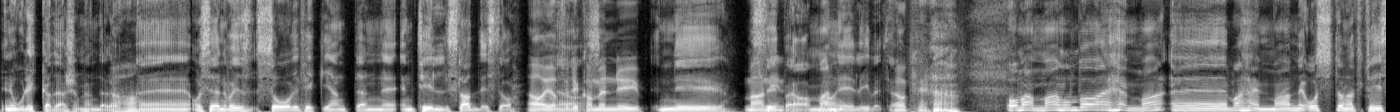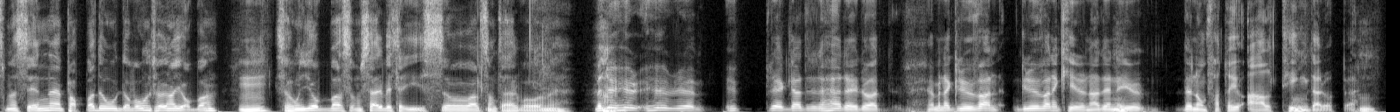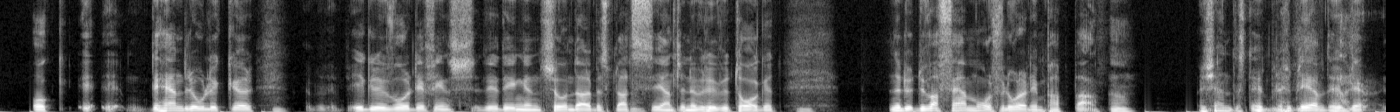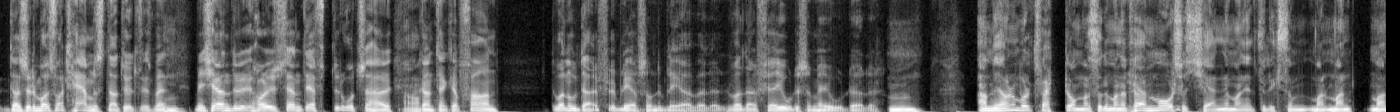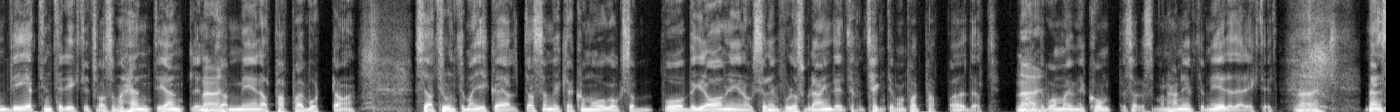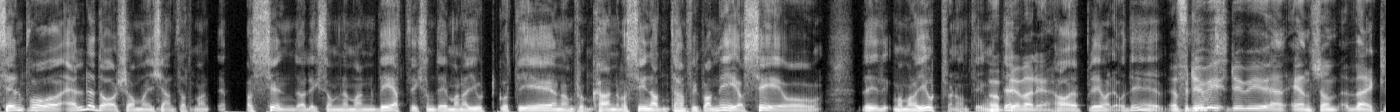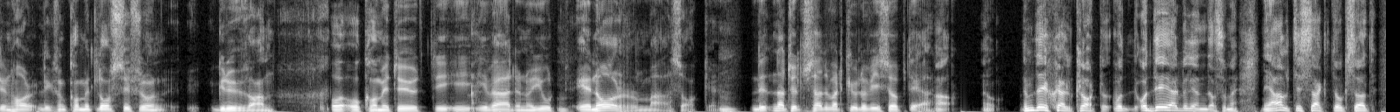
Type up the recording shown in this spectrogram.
en olycka där som hände. Eh, och sen var det ju så vi fick egentligen eh, en till sladdis då. Ja, ja, för det kom en ny... Ny Man in- ja, man Ja. i livet. Ja. Okej. Och mamma hon var hemma, eh, var hemma med oss då naturligtvis, men sen när pappa dog då var hon tvungen att jobba. Mm. Så hon jobbade som servitris och allt sånt där. Var hon, Men du, hur, hur, eh, hur präglade det här dig då? Att, jag menar gruvan, gruvan i Kiruna, den, är ju, den omfattar ju allting där uppe. Och eh, eh, det händer olyckor i gruvor, det finns, det, det är ingen sund arbetsplats egentligen överhuvudtaget. När du, du var fem år förlorade din pappa. Mm. Hur kändes det? Hur, blev det? Hur blev, alltså det måste varit hemskt naturligtvis, men, men kände har du känt efteråt så här, kan du tänka, fan, det var nog därför det blev som det blev, eller det var därför jag gjorde som jag gjorde, eller? Ja, men jag har nog varit tvärtom. Alltså, när man är fem år så känner man inte, liksom, man, man, man vet inte riktigt vad som har hänt egentligen. Nej. Utan mer att pappa är borta. Så jag tror inte man gick och ältade så mycket. Jag kommer ihåg också på begravningen också när vi for och sprang det, tänkte man på att pappa hade dött. Nej. Ja, då var man ju med kompisar, så man hann inte med det där riktigt. Nej. Men sen på äldre dagar så har man ju känt att man, vad synd liksom, när man vet liksom, det man har gjort, gått igenom från Cannes, vad synd att inte han fick vara med och se och det, vad man har gjort för någonting. Uppleva det. Ja, uppleva det. Och det Ja, för du är, du är ju en, en som verkligen har liksom kommit loss ifrån gruvan och, och kommit ut i, i, i världen och gjort enorma saker. Det, naturligtvis hade det varit kul att visa upp det. Ja, men det är självklart och, och det är väl det enda som är, men jag har alltid sagt också att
